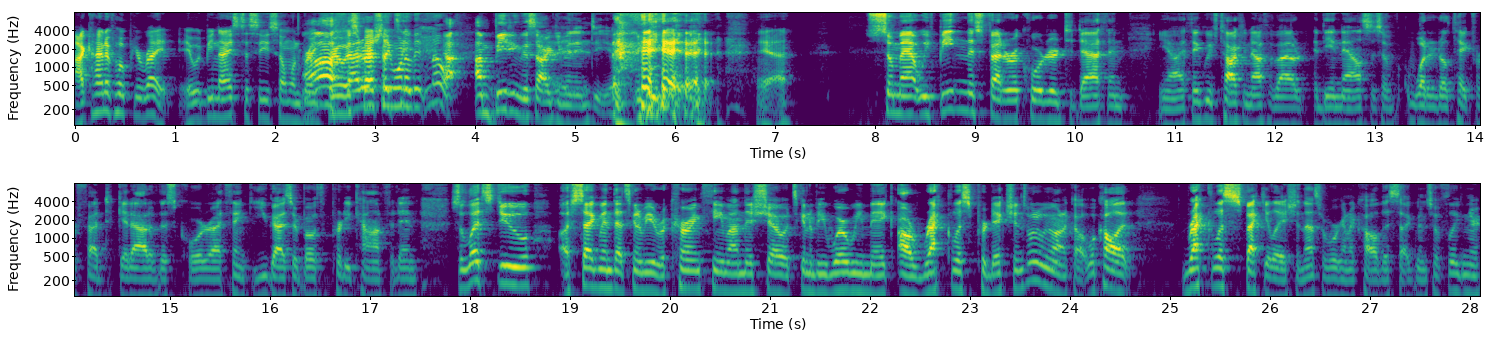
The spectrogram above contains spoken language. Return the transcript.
I kind of hope you're right. It would be nice to see someone break Ah, through, especially one of the no. I- I'm beating this argument into you. yeah. So Matt, we've beaten this Federer quarter to death, and you know I think we've talked enough about the analysis of what it'll take for Fed to get out of this quarter. I think you guys are both pretty confident. So let's do a segment that's going to be a recurring theme on this show. It's going to be where we make our reckless predictions. What do we want to call it? We'll call it reckless speculation. That's what we're going to call this segment. So Fligner,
